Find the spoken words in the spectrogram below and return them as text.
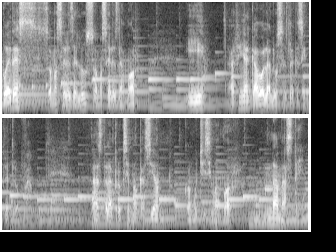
Puedes, somos seres de luz, somos seres de amor y al fin y al cabo la luz es la que siempre triunfa. Hasta la próxima ocasión, con muchísimo amor. Namaste.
